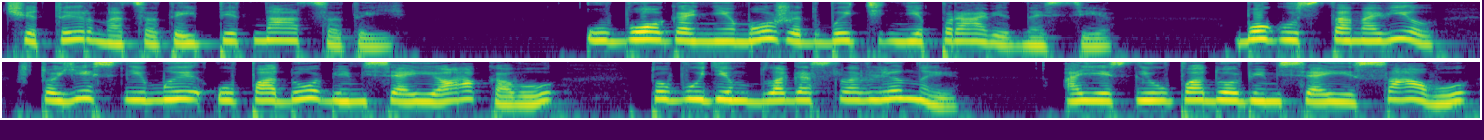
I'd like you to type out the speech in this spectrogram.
14-15. У Бога не может быть неправедности. Бог установил, что если мы уподобимся Иакову, то будем благословлены, а если уподобимся Исаву,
